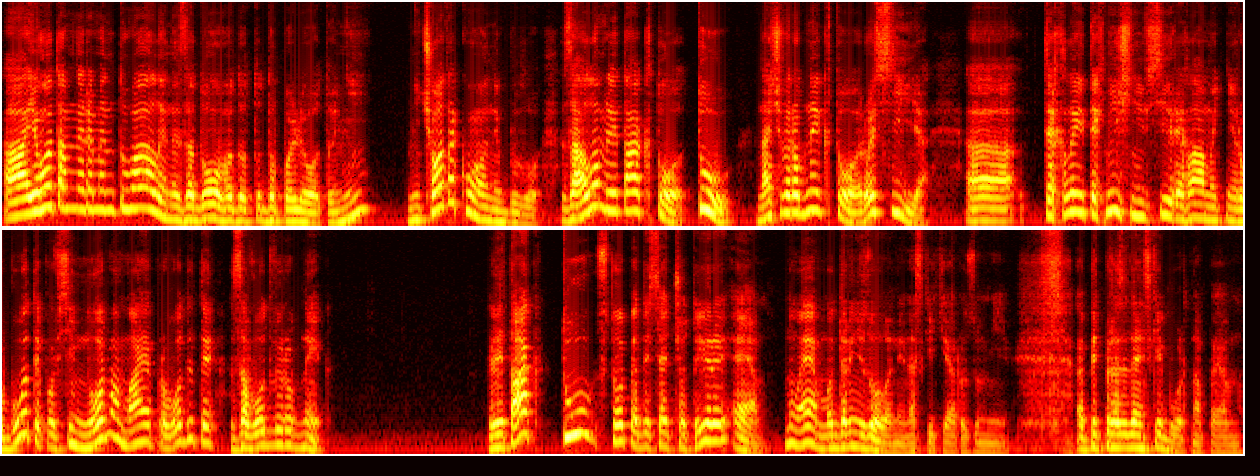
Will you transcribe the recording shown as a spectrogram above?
А його там не ремонтували незадовго до, до польоту. Ні. Нічого такого не було. Загалом літак хто? Ту. Наш виробник хто? Росія. Техли, технічні всі регламентні роботи по всім нормам має проводити завод-виробник. Літак Ту-154М. Ну, М модернізований, наскільки я розумію. Е, Під президентський борт, напевно.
